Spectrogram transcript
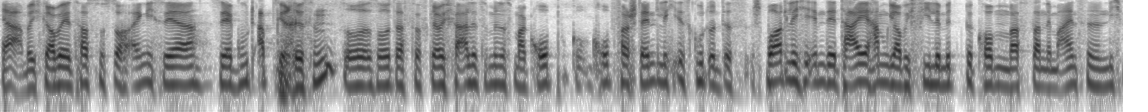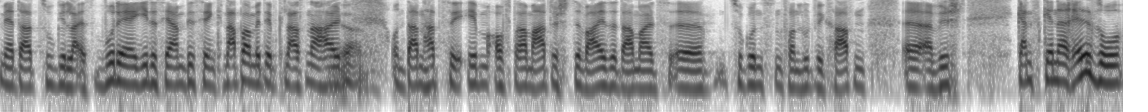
Ja, aber ich glaube, jetzt hast du es doch eigentlich sehr, sehr gut abgerissen, so, so dass das, glaube ich, für alle zumindest mal grob, grob verständlich ist. Gut, und das Sportliche im Detail haben, glaube ich, viele mitbekommen, was dann im Einzelnen nicht mehr dazu geleistet wurde. Ja, jedes Jahr ein bisschen knapper mit dem Klassenerhalt. Ja. Und dann hat sie eben auf dramatischste Weise damals äh, zugunsten von Ludwigshafen äh, erwischt. Ganz generell so,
